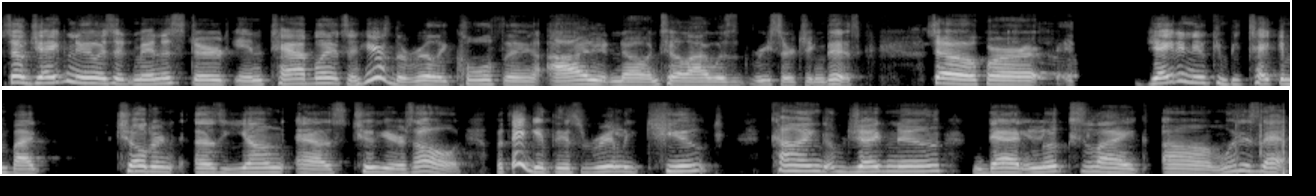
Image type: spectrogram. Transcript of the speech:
So Jadenu is administered in tablets. And here's the really cool thing I didn't know until I was researching this. So for Jadenu can be taken by children as young as two years old, but they get this really cute kind of Jadenu that looks like um what is that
